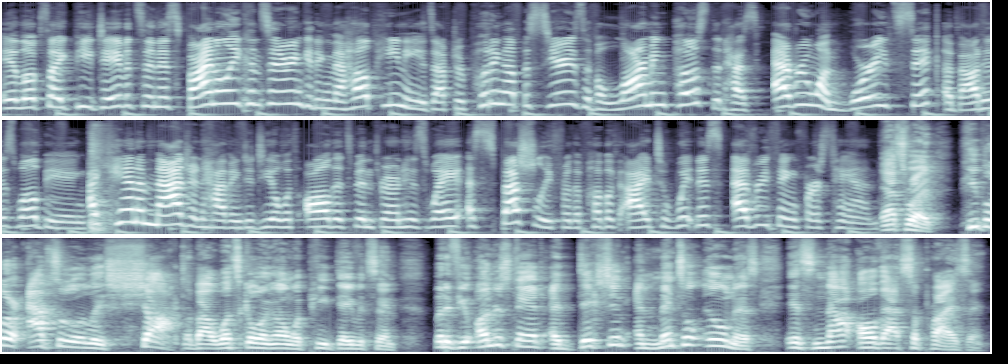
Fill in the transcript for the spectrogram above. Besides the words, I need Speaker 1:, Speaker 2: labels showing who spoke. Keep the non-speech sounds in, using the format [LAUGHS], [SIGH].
Speaker 1: It looks like Pete Davidson is finally considering getting the help he needs after putting up a series of alarming posts that has everyone worried sick about his well being. I can't imagine having to deal with all that's been thrown his way, especially for the public eye to witness everything firsthand.
Speaker 2: That's right. People are absolutely shocked about what's going on with Pete Davidson. But if you understand addiction and mental illness, it's not all that surprising.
